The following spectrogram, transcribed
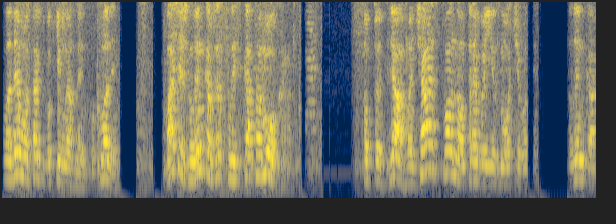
кладемо ось так з боків на глинку. Клади. Бачиш, глинка вже слизька та мокра. Тобто для гончарства нам треба її змочувати. Глинка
